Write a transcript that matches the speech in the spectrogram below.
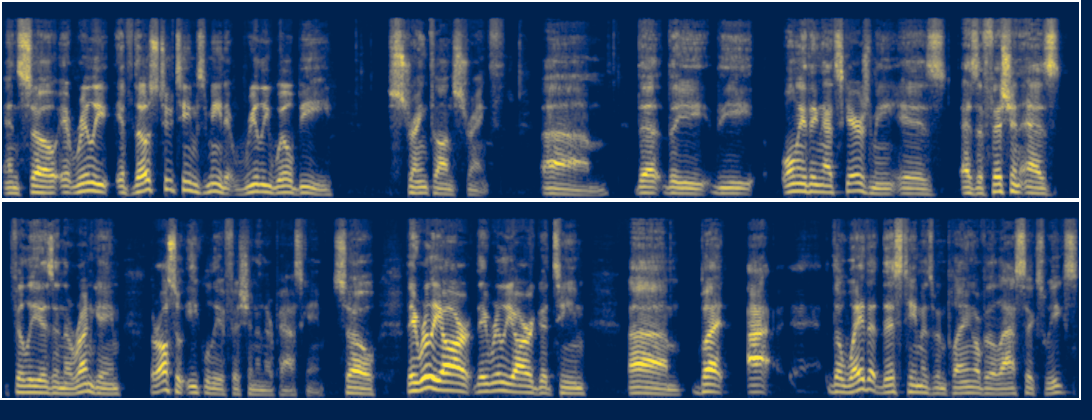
And so it really, if those two teams meet, it really will be strength on strength. Um, the the the only thing that scares me is as efficient as Philly is in the run game, they're also equally efficient in their pass game. So they really are they really are a good team. Um, but I the way that this team has been playing over the last six weeks,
